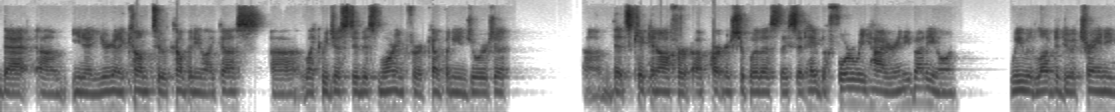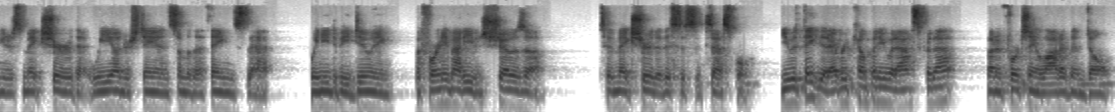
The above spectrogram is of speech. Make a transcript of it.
that um, you know you're going to come to a company like us uh, like we just did this morning for a company in georgia um, that's kicking off a, a partnership with us. They said, hey, before we hire anybody on, we would love to do a training and just make sure that we understand some of the things that we need to be doing before anybody even shows up to make sure that this is successful. You would think that every company would ask for that, but unfortunately, a lot of them don't.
